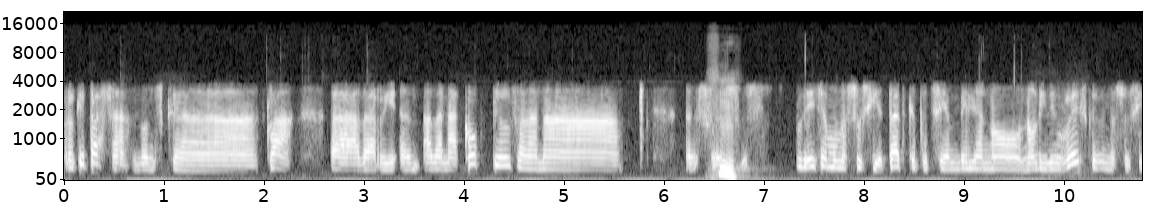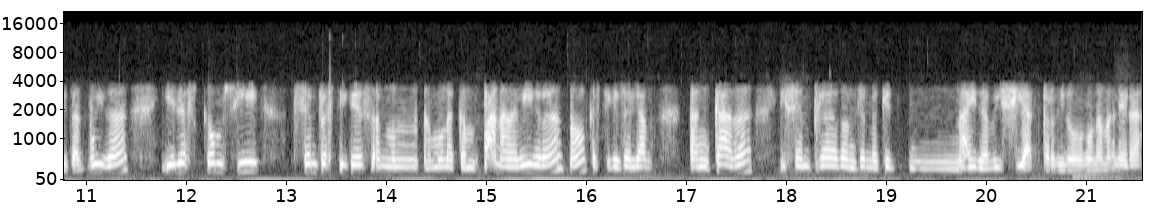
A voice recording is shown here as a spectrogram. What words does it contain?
Però què passa? Doncs que, clar, ha d'anar a còctels, ha d'anar... Es, es, es podeix en una societat que potser amb ella no, no li diu res, que és una societat buida, i ella és com si sempre estigués en, un, en una campana de vidre, no? que estigués allà tancada i sempre doncs, amb aquest mm, aire viciat, per dir-ho d'alguna manera.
